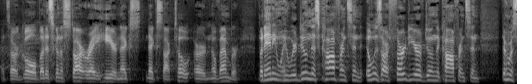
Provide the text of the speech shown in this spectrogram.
That's our goal, but it's going to start right here next next October or November. But anyway, we're doing this conference, and it was our third year of doing the conference, and there was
